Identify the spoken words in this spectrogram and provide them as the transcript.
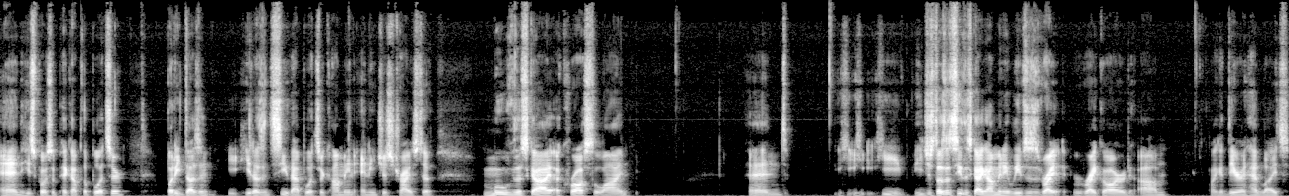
and he's supposed to pick up the blitzer, but he doesn't. He, he doesn't see that blitzer coming, and he just tries to move this guy across the line, and he he he just doesn't see this guy coming. He leaves his right right guard um, like a deer in headlights.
